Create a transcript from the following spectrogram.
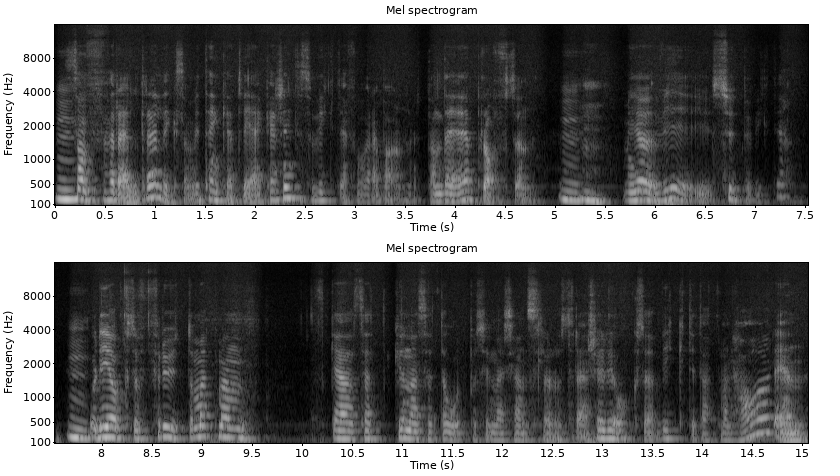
mm. som föräldrar. Liksom. Vi tänker att vi är kanske inte så viktiga för våra barn utan det är proffsen. Mm. Men jag, vi är ju superviktiga. Mm. Och det är också förutom att man ska sätt, kunna sätta ord på sina känslor och sådär så är det också viktigt att man har en,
